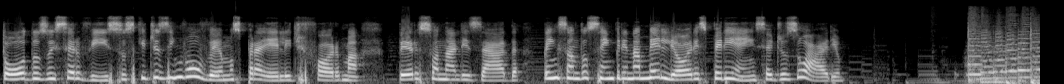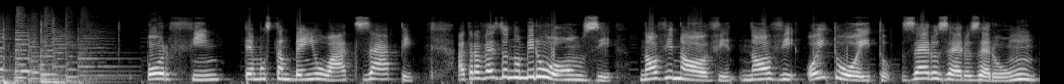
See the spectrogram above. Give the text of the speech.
todos os serviços que desenvolvemos para ele de forma personalizada, pensando sempre na melhor experiência de usuário. Por fim, temos também o WhatsApp. Através do número 11 999880001,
